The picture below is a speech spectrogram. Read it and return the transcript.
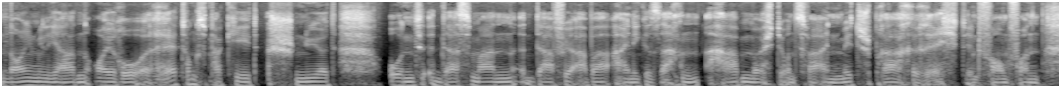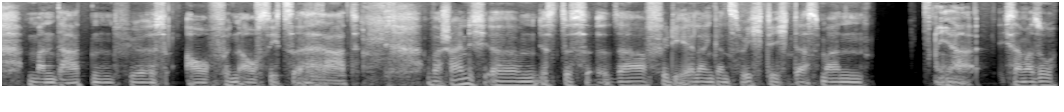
9 Milliarden Euro Rettungspaket schnürt und dass man dafür aber einige Sachen haben möchte und zwar ein Mitspracherecht in Form von Mandaten fürs Auf, für den Aufsichtsrat. Wahrscheinlich ähm, ist es da für die Airline ganz wichtig, dass man ja, ich sag mal so,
